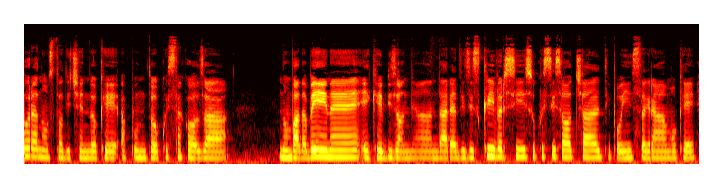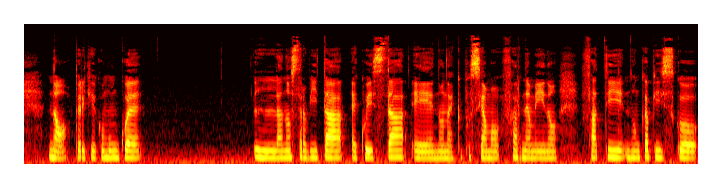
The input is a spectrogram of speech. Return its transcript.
Ora non sto dicendo che appunto questa cosa non vada bene e che bisogna andare a disiscriversi su questi social tipo Instagram o che no, perché comunque la nostra vita è questa e non è che possiamo farne a meno. Infatti non capisco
